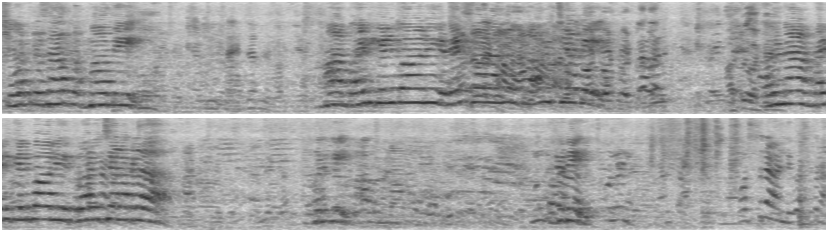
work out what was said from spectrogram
శివప్రసాద్ పద్మావతి. మా బయటికి వెళ్ళిపోవాలి రేసుకోవాలి ప్రాణించాలి అయినా బయటికి వెళ్ళిపోవాలి ప్రాణించాలి అక్కడ. ఒకటి. వస్తున్నా అండి వస్తున్నా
